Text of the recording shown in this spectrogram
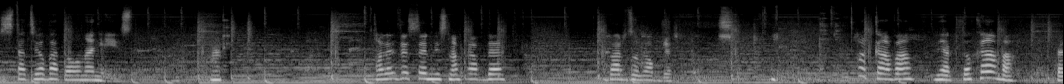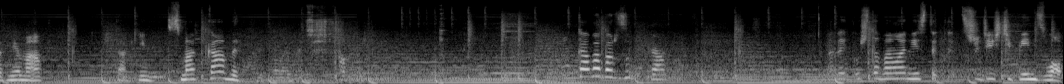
Stacjowa to ona nie jest. Mm. Ale deser jest naprawdę bardzo dobry. A kawa, jak to kawa? Pewnie ma taki smak kawy. Kawa bardzo dobra. Ale kosztowała niestety 35 zł.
